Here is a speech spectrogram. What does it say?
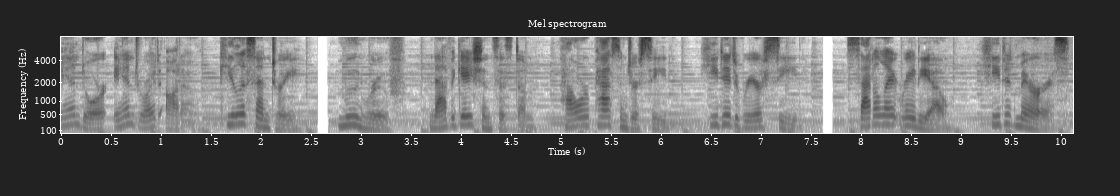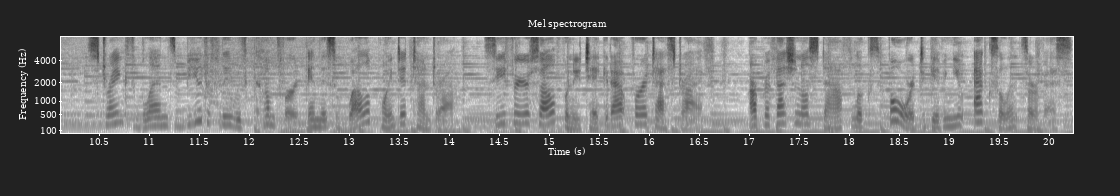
and or Android Auto, keyless entry, moonroof, navigation system, power passenger seat, heated rear seat, satellite radio, heated mirrors. Strength blends beautifully with comfort in this well-appointed Tundra. See for yourself when you take it out for a test drive. Our professional staff looks forward to giving you excellent service.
